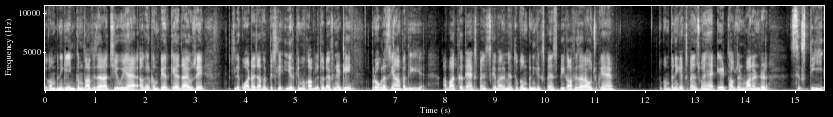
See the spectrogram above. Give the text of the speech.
तो कंपनी की इनकम काफ़ी ज़्यादा अच्छी हुई है, अगर कंपेयर किया जाए उसे पिछले क्वार्टर या फिर पिछले ईयर के मुकाबले तो डेफिनेटली प्रोग्रेस यहाँ पर दिखी है। अब बात करते हैं एक्सपेंस के बारे में। तो कंपनी के एक्सपेंस भी काफ़ी ज़्यादा हो चुके हैं। तो कंपनी के एक्सपेंस हुए हैं eight thousand one hundred sixty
